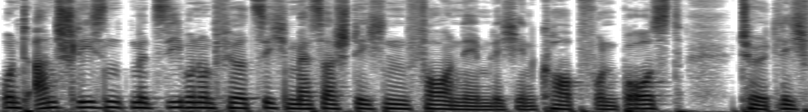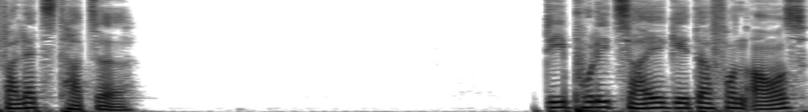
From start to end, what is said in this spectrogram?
und anschließend mit 47 Messerstichen vornehmlich in Kopf und Brust tödlich verletzt hatte die Polizei geht davon aus,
